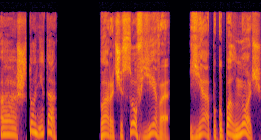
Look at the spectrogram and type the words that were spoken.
А что не так? Пара часов, Ева. Я покупал ночь.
